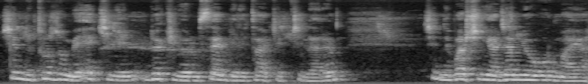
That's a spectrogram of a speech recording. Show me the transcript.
Şimdi tuzumu ekeyim, döküyorum sevgili takipçilerim. Şimdi başlayacağım yoğurmaya.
